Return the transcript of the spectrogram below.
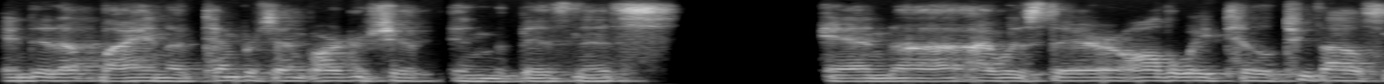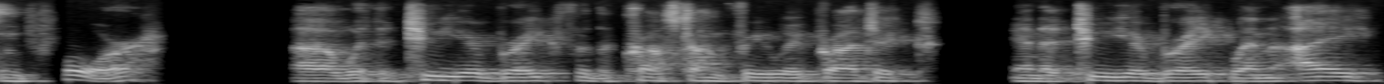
ended up buying a 10% partnership in the business. And uh, I was there all the way till 2004 uh, with a two year break for the Crosstown Freeway project and a two year break when I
